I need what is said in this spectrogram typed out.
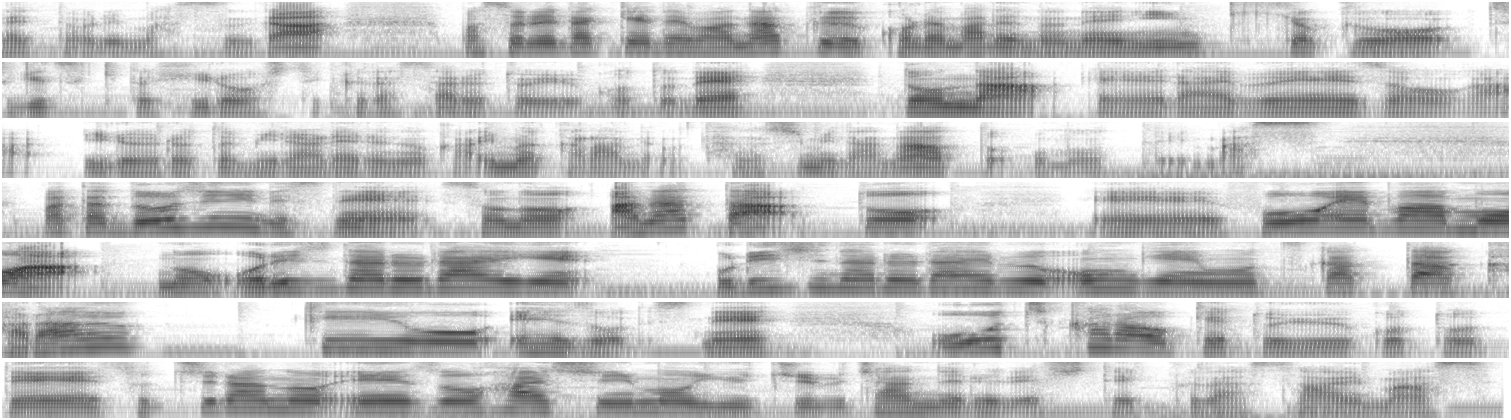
れておりますが、まあ、それだけではなく、これまでのね、人気曲を次々と披露してくださるということで、どんな、え、ライブ映像がいろいろと見られるのか、今からでも楽しみだなと思っています。また同時にですね、そのあなたと、えー、Forevermore のオリジナルライオリジナルライブ音源を使ったカラオケ用映像ですね。おうちカラオケということで、そちらの映像配信も YouTube チャンネルでしてくださいます。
